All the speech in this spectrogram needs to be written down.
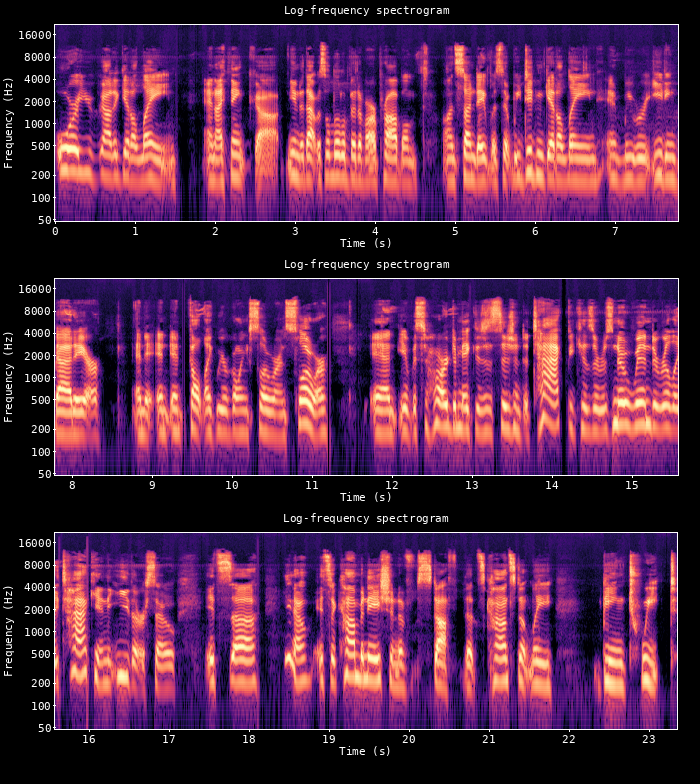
or you've got to get a lane. And I think, uh, you know, that was a little bit of our problem on Sunday was that we didn't get a lane and we were eating bad air and it, and it felt like we were going slower and slower. And it was hard to make a decision to tack because there was no wind to really tack in either. So it's, uh, you know, it's a combination of stuff that's constantly being tweaked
